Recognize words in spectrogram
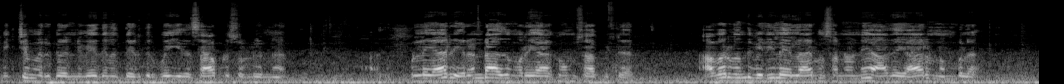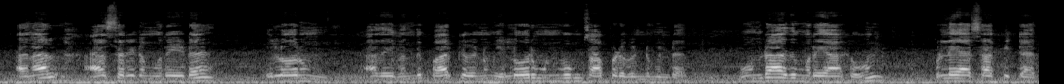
மிச்சம் இருக்கிற நிவேதனத்தை எடுத்துட்டு போய் இதை சாப்பிட சொல்லுன்னார். பிள்ளையார் இரண்டாவது முறையாகவும் சாப்பிட்டார். அவர் வந்து வெளியில எல்லாரும் சொன்னோடனே அதை யாரும் நம்பல. அதனால் அரசரிடம் முறையிட எல்லோரும் அதை வந்து பார்க்க வேண்டும் எல்லோரும் முன்பும் சாப்பிட வேண்டும் என்றார். மூன்றாவது முறையாகவும் பிள்ளையார் சாப்பிட்டார்.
